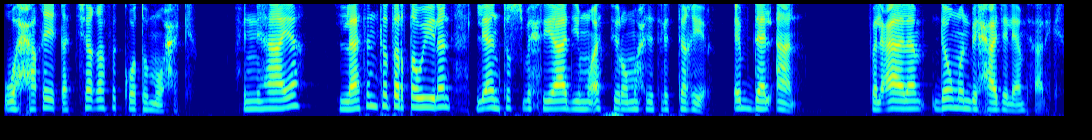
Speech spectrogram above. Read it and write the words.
وحقيقة شغفك وطموحك. في النهاية لا تنتظر طويلا لأن تصبح ريادي مؤثر ومحدث للتغيير. ابدأ الآن. فالعالم دوما بحاجة لأمثالك.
